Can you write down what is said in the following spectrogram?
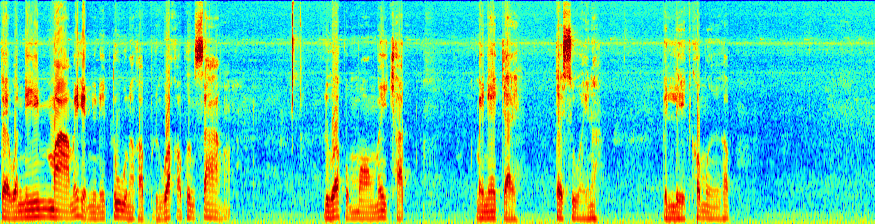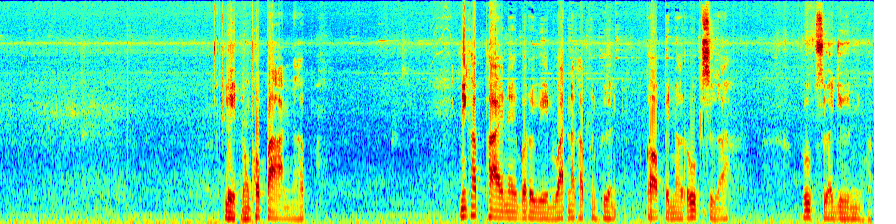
แต่วันนี้มาไม่เห็นอยู่ในตู้นะครับ หรือว่าเขาเพิ่งสร้าง หรือว่าผมมองไม่ชัด ไม่แน่ใจ แต่สวยนะ เป็นเลดข้อมือครับ เลดหลวงพ่อปานนะครับ นี่ครับภายในบริเวณวัดนะครับเพื่อนๆก็เป็นรูปเสือ รูปเสือยืนอยู่ครับ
